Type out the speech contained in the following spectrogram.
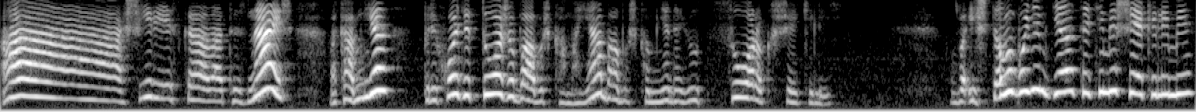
А, Шири сказала, ты знаешь, а ко мне приходит тоже бабушка, а моя бабушка мне дают 40 шекелей. И что мы будем делать с этими шекелями?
